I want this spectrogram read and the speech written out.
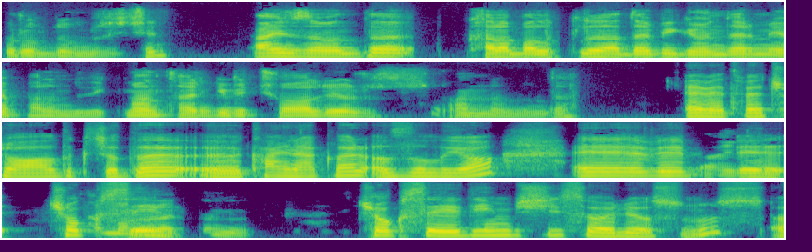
kurulduğumuz için. Aynı zamanda kalabalıklığa da bir gönderme yapalım dedik. Mantar gibi çoğalıyoruz anlamında. Evet ve çoğaldıkça da e, kaynaklar azalıyor e, ve e, çok sev çok sevdiğim bir şey söylüyorsunuz. Ee,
